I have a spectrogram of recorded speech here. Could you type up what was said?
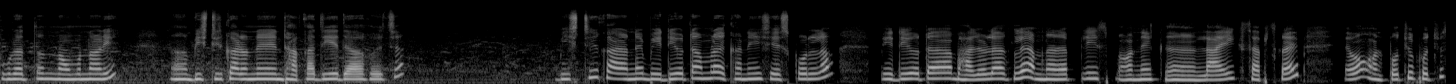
পুরাতন নবনারী আহ, বৃষ্টির কারণে ঢাকা দিয়ে দেওয়া হয়েছে। বৃষ্টির কারণে ভিডিওটা আমরা এখানেই শেষ করলাম। ভিডিওটা ভালো লাগলে আপনারা প্লিজ অনেক লাইক সাবস্ক্রাইব এবং প্রচুর প্রচুর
